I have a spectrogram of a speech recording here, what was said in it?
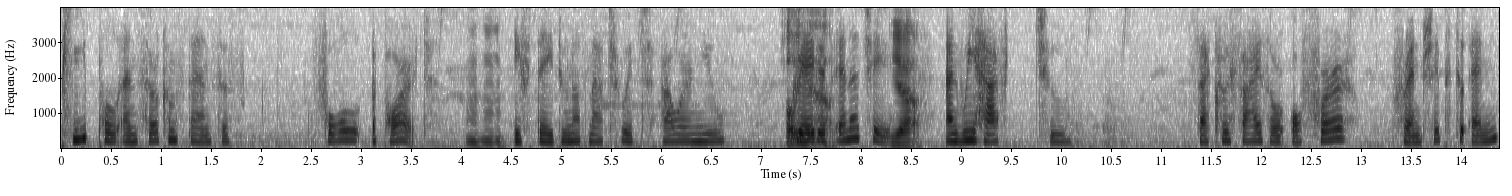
People and circumstances fall apart if they do not match with our new Mm-hmm. Oh, created yeah. energy. Yeah. And we have to sacrifice or offer friendships to end,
